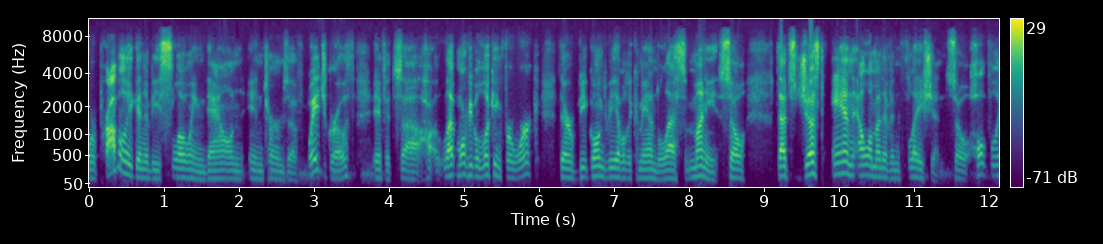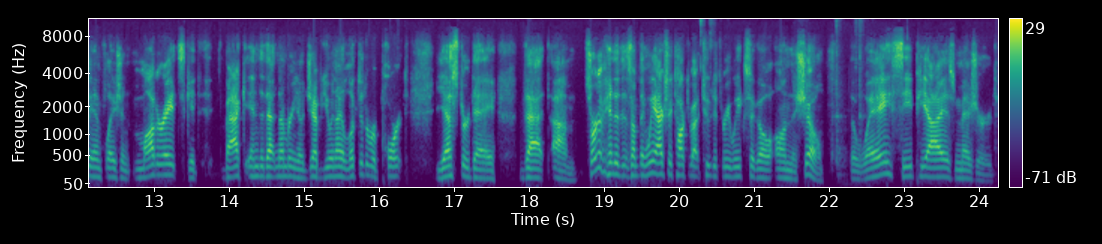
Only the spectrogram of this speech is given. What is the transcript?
we're probably going to be slowing down in terms of wage growth. If it's uh, let more people looking for work they're be, going to be able to command less money. So that's just an element of inflation. So hopefully inflation moderates, get back into that number. You know, Jeb, you and I looked at a report yesterday that um, sort of hinted at something we actually talked about two to three weeks ago on the show. The way CPI is measured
